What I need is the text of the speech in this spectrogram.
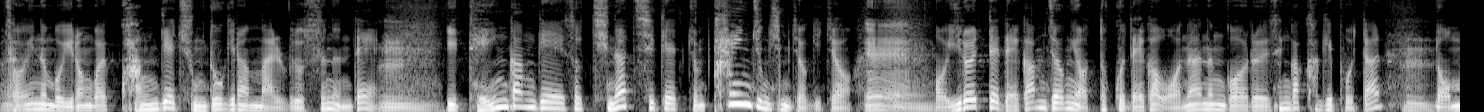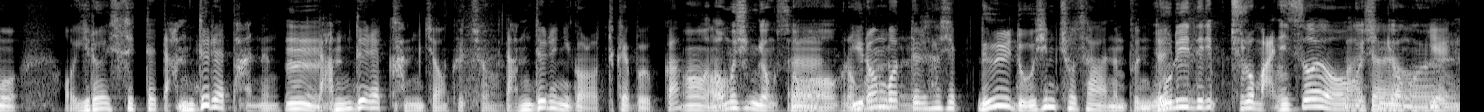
예. 저희는 뭐 이런 걸 관계 중독이란 말로 쓰는데 음. 이 대인 관계에서 지나치게 좀 타인 중심적이죠. 예. 어, 이럴 때 내 감정이 어떻고 내가 원하는 거를 생각하기보단 음. 너무 어, 이랬을 때 남들의 반응, 음. 남들의 감정, 그쵸. 남들은 이걸 어떻게 볼까? 어, 어. 너무 신경 써. 네. 그런 이런 거를. 것들 사실 늘 노심초사하는 분들. 우리들이 주로 많이 써요. 그 신경을. 예.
